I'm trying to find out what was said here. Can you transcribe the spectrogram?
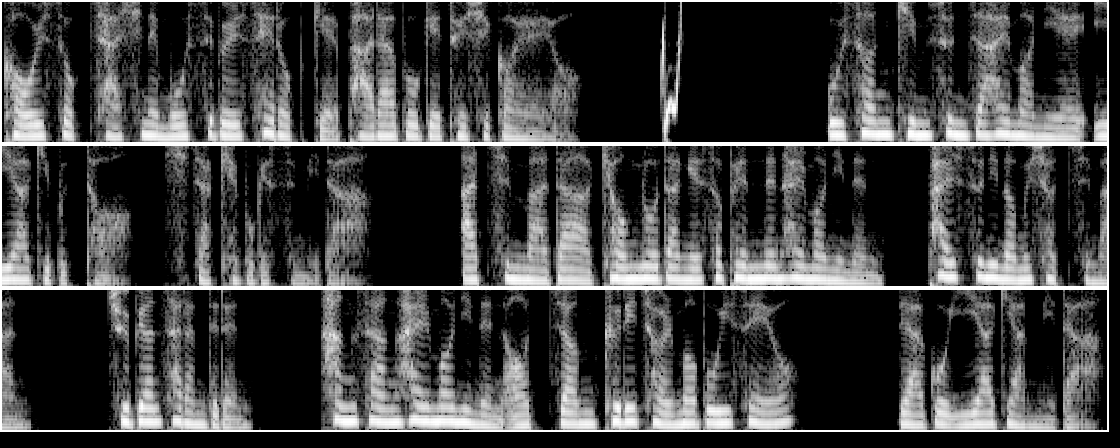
거울 속 자신의 모습을 새롭게 바라보게 되실 거예요. 우선 김순자 할머니의 이야기부터 시작해 보겠습니다. 아침마다 경로당에서 뵙는 할머니는 팔순이 넘으셨지만 주변 사람들은 항상 할머니는 어쩜 그리 젊어 보이세요? 라고 이야기합니다.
